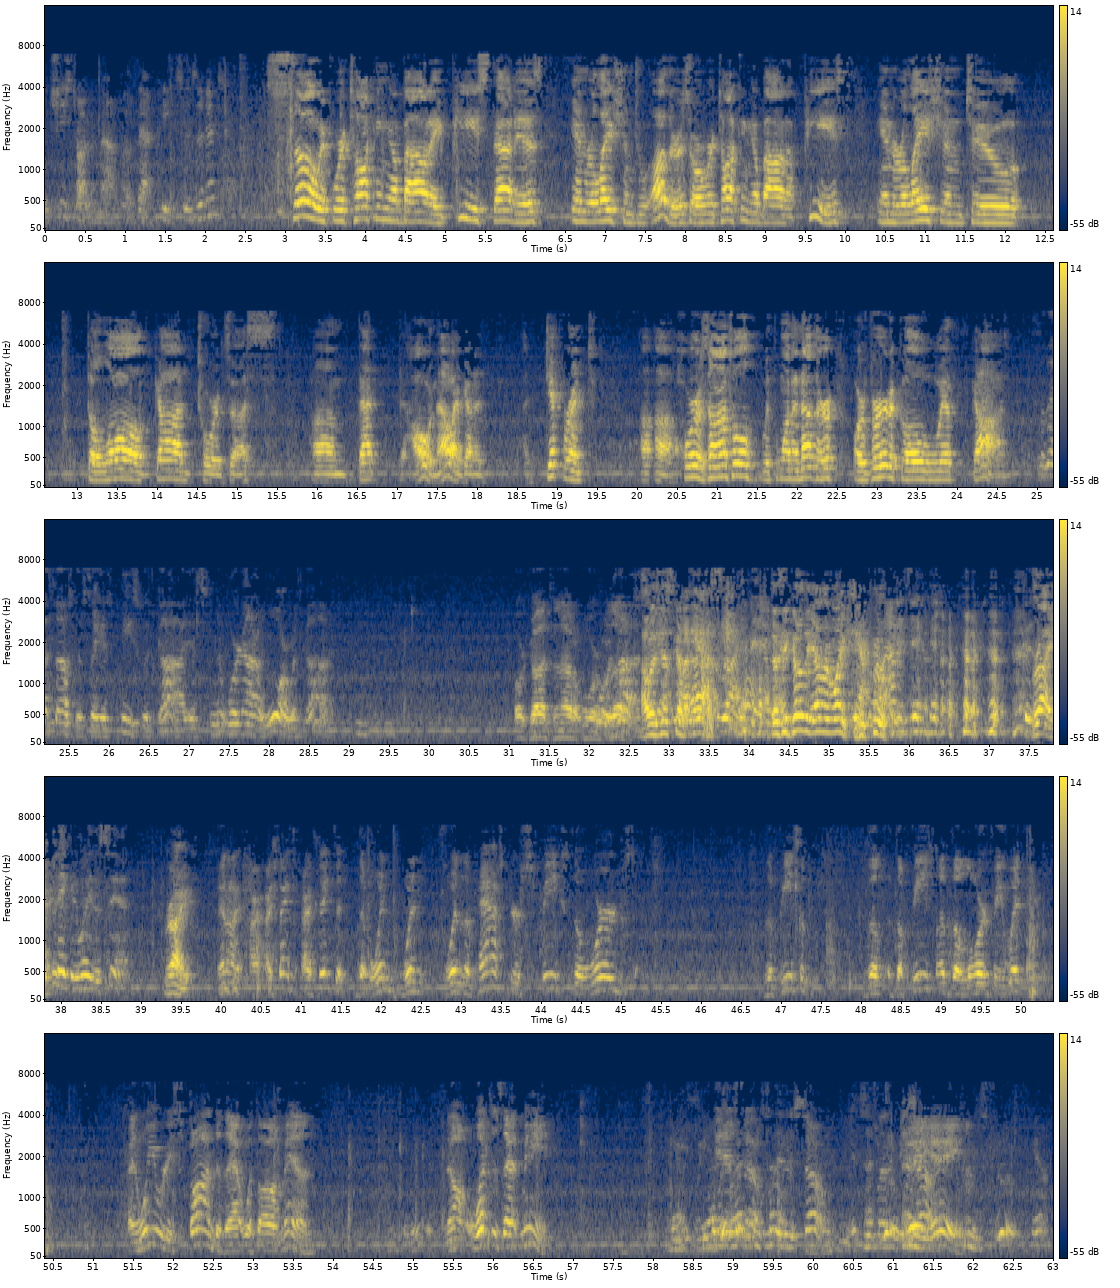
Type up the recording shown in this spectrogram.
that she's talking about of that peace, isn't it? So if we're talking about a peace that is in relation to others, or we're talking about a peace in relation to the law of God towards us, um, that oh now I've got a, a different uh, uh, horizontal with one another or vertical with God. Well, that's what I was going to say. It's peace with God. It's we're not at war with God. Or God's not at war War with with us. us. I was just going to Yeah, ask, right. does it go the other way Yeah, well, too? Because right, taking away the sin. right. And I, I, I think I think that, that when when when the pastor speaks the words the peace of the the peace of the Lord be with you. And we respond to that with amen. Now what does that mean? It is so. It is so. It's Let it be Hey, hey. It's true. Yeah.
